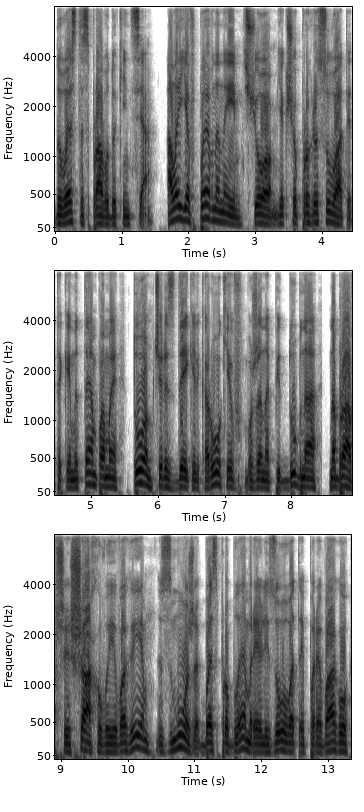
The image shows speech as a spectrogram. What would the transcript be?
довести справу до кінця. Але я впевнений, що якщо прогресувати такими темпами, то через декілька років Божена Піддубна, набравши шахової ваги, зможе без проблем реалізовувати перевагу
